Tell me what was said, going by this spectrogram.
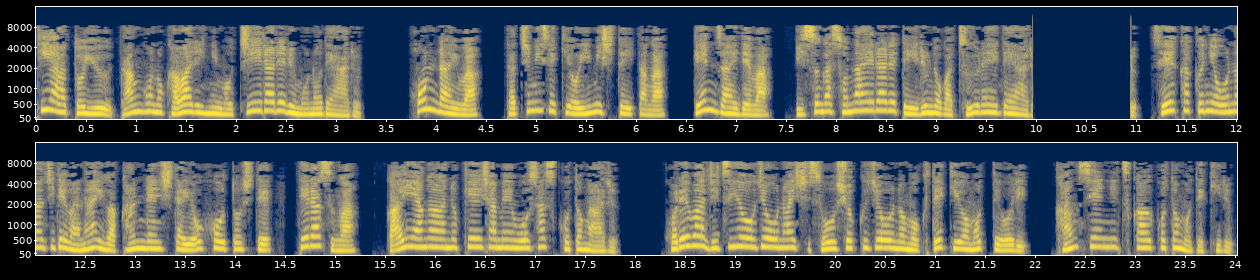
ティアという単語の代わりに用いられるものである。本来は、立ち見席を意味していたが、現在では、椅子が備えられているのが通例である。正確に同じではないが関連した用法として、テラスが外野側の傾斜面を指すことがある。これは実用上ないし装飾上の目的を持っており、観戦に使うこともできる。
